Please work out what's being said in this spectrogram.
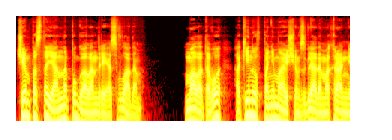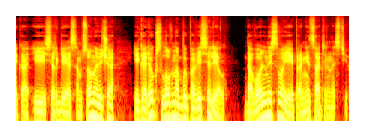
чем постоянно пугал Андрея с Владом. Мало того, окинув понимающим взглядом охранника и Сергея Самсоновича, Игорек словно бы повеселел, довольный своей проницательностью.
